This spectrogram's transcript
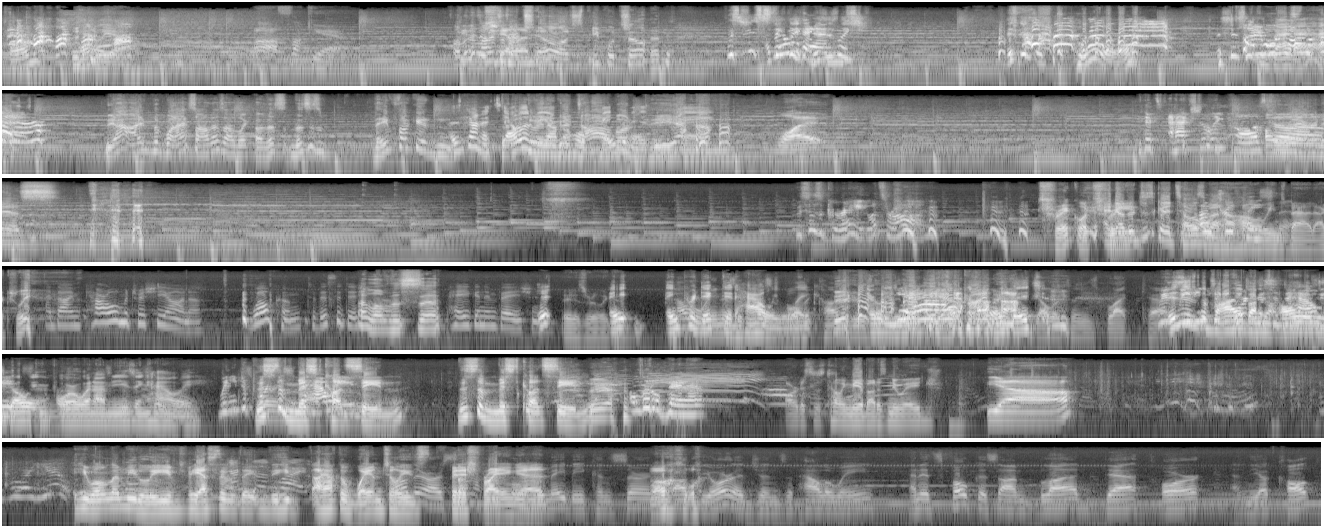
Hell yeah. Oh fuck yeah. I mean, it's just chill. It's just people chilling. This is I think this- this is like this is like cool. This is like Simon badass. Yeah, I, when I saw this, I was like, oh, this this is they fucking. This is kind of they're selling me doing on the whole job on- paganism yeah. thing. What? It's actually awesome. Awareness. This is great. What's wrong? Trick or treat? And now they're just gonna tell us Oh, about how treat, please. Halloween's bad, actually. And I'm Carol Matriciana. Welcome to this edition I love uh, of this set. Pagan Invasion. It- It is really good. They they predicted is a Howie like that conjures 30 up years Yeah. ago. Like, skeletons, black cats. We- This we is the to vibe I'm always going for when I'm using Howie. We need to. This is a put into missed Howie. cutscene. This is a missed cutscene. Yeah. A little bit. Artist is telling me about his new age. Yeah. Who are you? He won't let me leave. He has to. They, he, I have to wait until While he's there are some finished writing it. may be concerned Whoa. about the origins of Halloween and its focus on blood, death, horror, and the occult.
